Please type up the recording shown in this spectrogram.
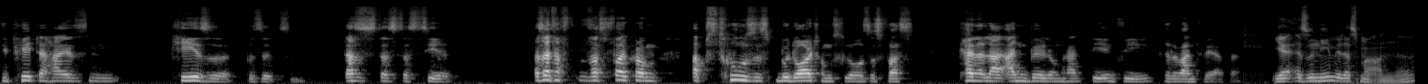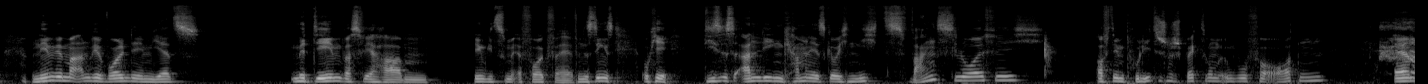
die Peter heißen, Käse besitzen. Das ist das, ist das Ziel. Also einfach was vollkommen abstruses, bedeutungsloses, was keinerlei Anbildung hat, die irgendwie relevant wäre. Ja, also nehmen wir das mal an, ne? Und nehmen wir mal an, wir wollen dem jetzt mit dem, was wir haben, irgendwie zum Erfolg verhelfen. Das Ding ist, okay, dieses Anliegen kann man jetzt, glaube ich, nicht zwangsläufig auf dem politischen Spektrum irgendwo verorten. Ähm,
